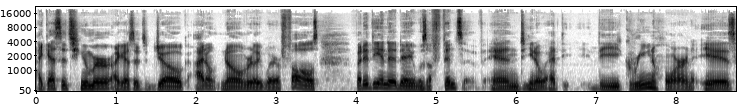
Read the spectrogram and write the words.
I guess it's humor. I guess it's a joke. I don't know really where it falls. But at the end of the day, it was offensive. And, you know, at the, the greenhorn is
